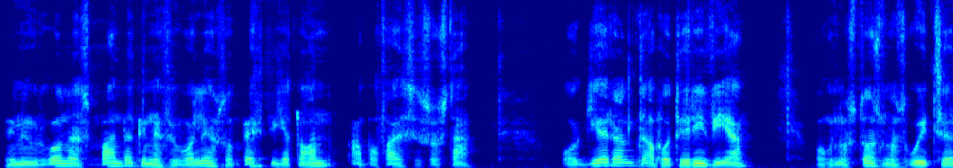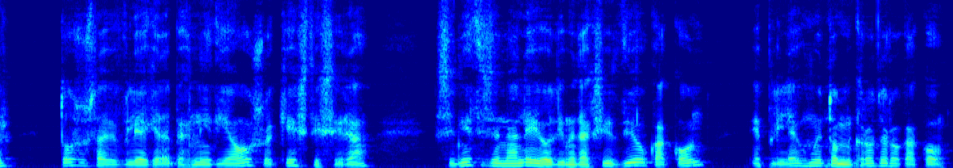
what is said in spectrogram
δημιουργώντας πάντα την αμφιβολία στο παίχτη για το αν αποφάσισε σωστά. Ο Γκέραλτ από τη Ρίβια, ο γνωστός μας Witcher, τόσο στα βιβλία και τα παιχνίδια όσο και στη σειρά, συνήθιζε να λέει ότι μεταξύ δύο κακών επιλέγουμε το μικρότερο κακό.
